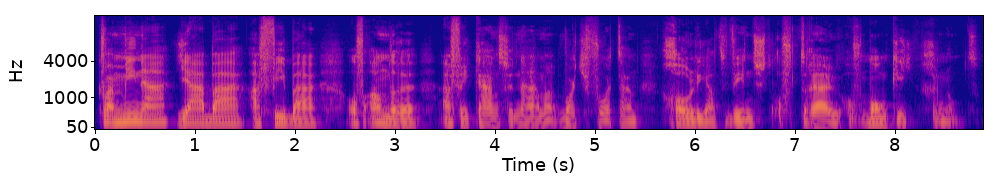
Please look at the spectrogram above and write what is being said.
Kwamina, Jaba, Afiba of andere Afrikaanse namen, word je voortaan Goliath, Winst of Trui of Monkey genoemd.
